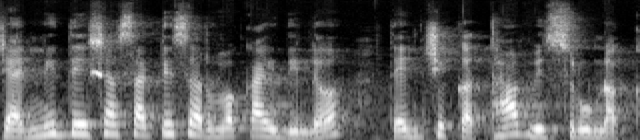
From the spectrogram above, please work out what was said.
ज्यांनी देशासाठी सर्व काही दिलं त्यांची कथा विसरू नका.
